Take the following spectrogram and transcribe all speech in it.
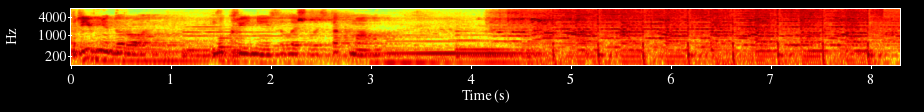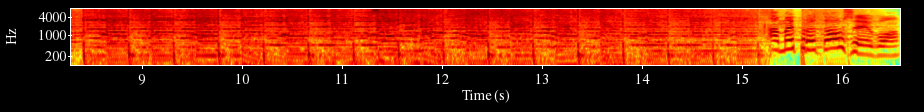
Рівні дороги в Україні залишилось так мало. Продовжуємо.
